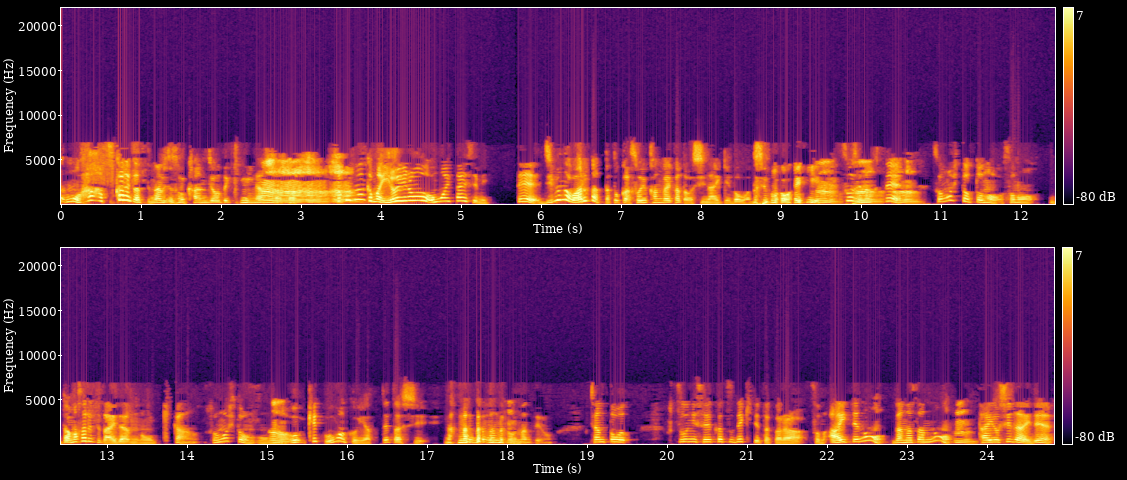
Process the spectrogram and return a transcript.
旦もう母疲れたってなるじゃん、その感情的になったら。うんうんうん。そこでなんかまあいろいろ思い返してみて、自分が悪かったとかそういう考え方はしないけど、私の場合、うん。そうじゃなくて、うんうん。その人との、その、騙されてた間の期間、その人も、まあうん。う結構うまくやってたし、な、なんだ、なんだろう、うん。なんていうの？ちゃんと普通に生活できてたから、その相手の旦那さんのうん。対応次第で、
